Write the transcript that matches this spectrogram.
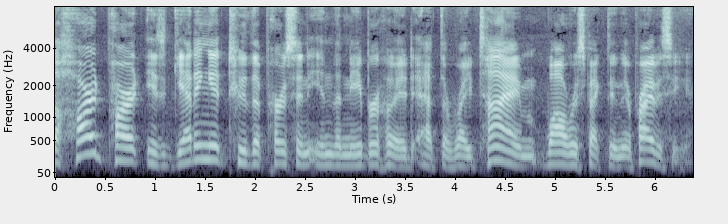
The hard part is getting it to the person in the neighborhood at the right time while respecting their privacy.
